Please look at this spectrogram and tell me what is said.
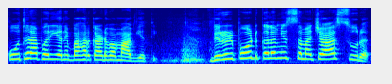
કોથળા ભરી અને બહાર કાઢવામાં આવી હતી. બ્યુરો રિપોર્ટ કલમ્યુઝ સમાચાર, સુરત.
